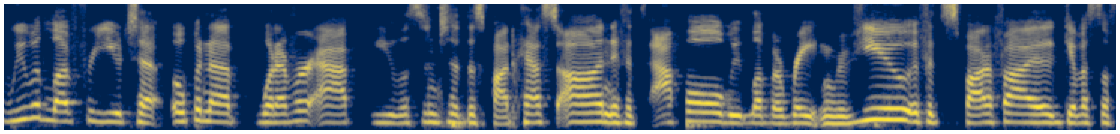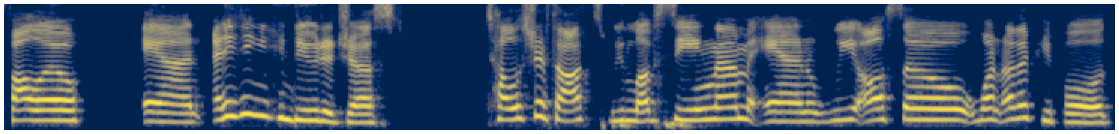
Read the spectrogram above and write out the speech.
we would love for you to open up whatever app you listen to this podcast on. If it's Apple, we'd love a rate and review. If it's Spotify, give us a follow. And anything you can do to just tell us your thoughts. We love seeing them. And we also want other people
